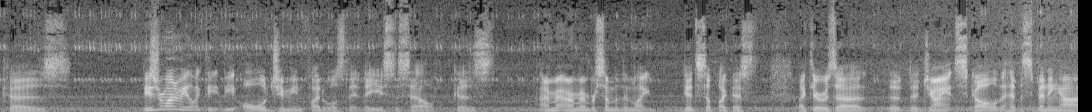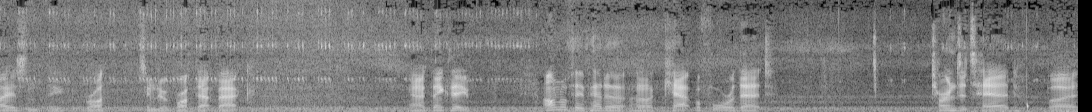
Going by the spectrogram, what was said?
because these remind me of like the, the old Gemmy inflatables that they used to sell. Because I, I remember some of them like did stuff like this. Like there was a the, the giant skull that had the spinning eyes, and they brought seemed to have brought that back. And I think they, I don't know if they've had a, a cat before that turns its head, but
